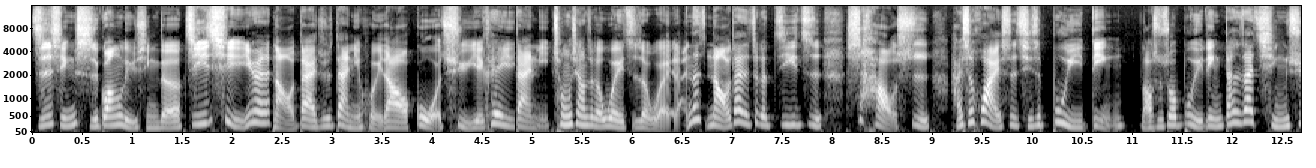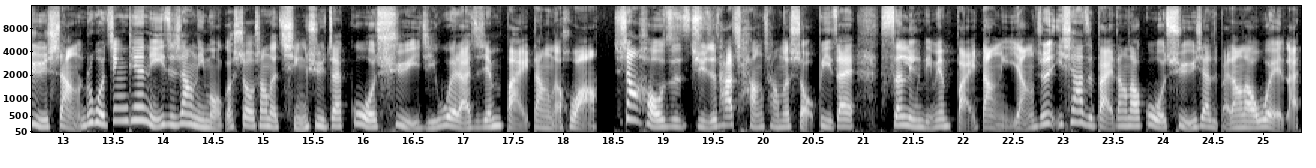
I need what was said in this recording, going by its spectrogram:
执行时光旅行的机器，因为脑袋就是带你回到过去，也可以带你冲向这个未知的未来。那脑袋的这个机制是好事还是坏事？其实不一定，老实说不一定。但是在情绪上，如果今天你一直让你某个受伤的情绪在过去以及未来之间摆荡的话，就像猴子举着它长长的手臂在森林里面摆荡一样，就是一下子摆荡到过去，一下子摆荡到未来，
